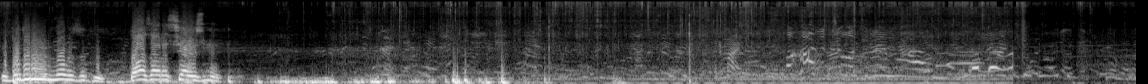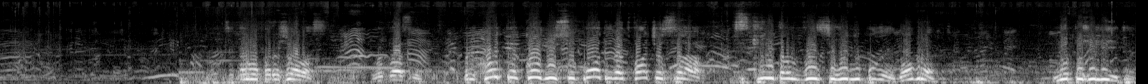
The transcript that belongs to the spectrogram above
і подаруємо новий завіт. Да, зараз я візьму. Цікаво береже вас. Ви класні. Приходьте кожну суботу на два часа. Скільки там ви сьогодні були, добре? Не пожалійте.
